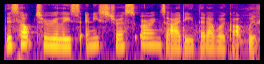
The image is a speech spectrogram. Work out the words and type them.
This helped to release any stress or anxiety that I woke up with.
